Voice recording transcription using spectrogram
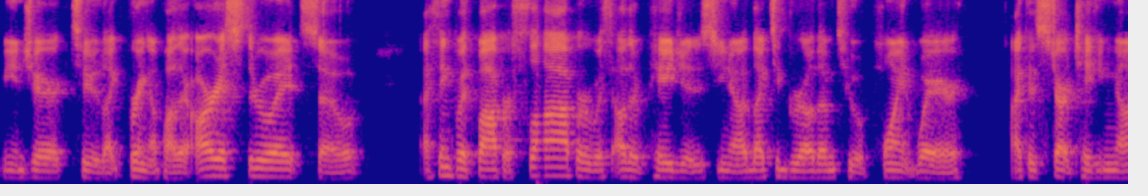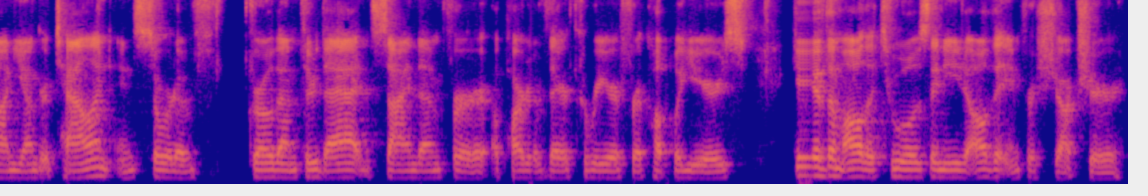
me and Jarek, to like bring up other artists through it. So I think with Bop or Flop or with other pages, you know, I'd like to grow them to a point where I could start taking on younger talent and sort of grow them through that and sign them for a part of their career for a couple years give them all the tools they need all the infrastructure.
